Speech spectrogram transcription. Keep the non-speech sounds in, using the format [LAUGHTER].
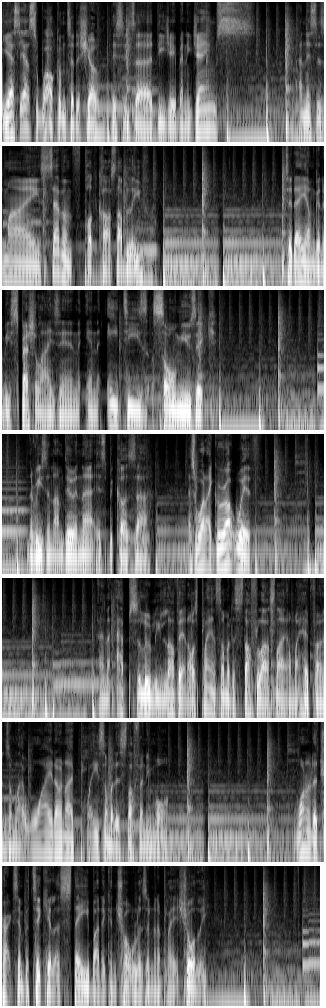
Yes, yes, welcome to the show. This is uh, DJ Benny James, and this is my seventh podcast, I believe. Today I'm going to be specializing in 80s soul music. The reason I'm doing that is because uh, that's what I grew up with and absolutely love it. And I was playing some of the stuff last night on my headphones. I'm like, why don't I play some of this stuff anymore? One of the tracks in particular, Stay by the Controllers, I'm going to play it shortly,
